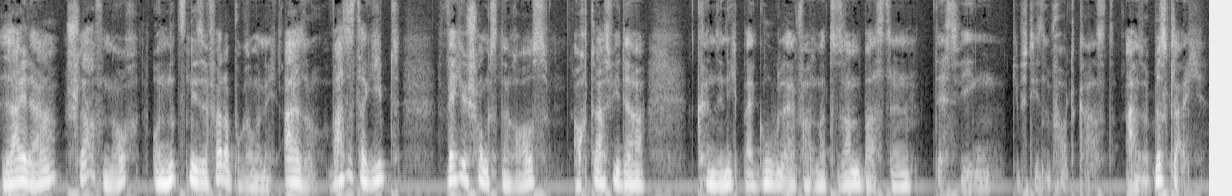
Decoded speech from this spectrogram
leider schlafen noch und nutzen diese Förderprogramme nicht. Also, was es da gibt, welche Chancen daraus, auch das wieder können Sie nicht bei Google einfach mal zusammenbasteln. Deswegen gibt es diesen Podcast. Also bis gleich.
